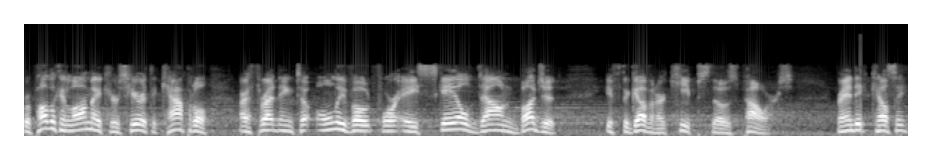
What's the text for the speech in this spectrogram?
Republican lawmakers here at the Capitol are threatening to only vote for a scaled down budget if the governor keeps those powers. Randy, Kelsey?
